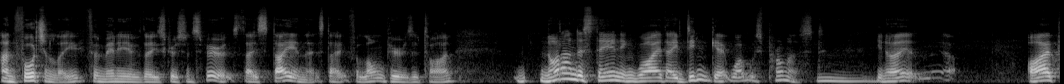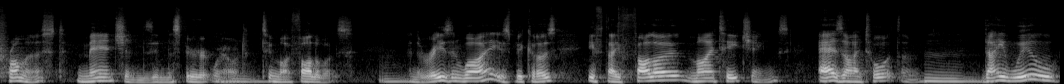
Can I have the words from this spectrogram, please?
unfortunately for many of these Christian spirits they stay in that state for long periods of time not understanding why they didn't get what was promised. Hmm. You know, I promised mansions in the spirit world hmm. to my followers. Hmm. And the reason why is because if they follow my teachings as I taught them, they will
